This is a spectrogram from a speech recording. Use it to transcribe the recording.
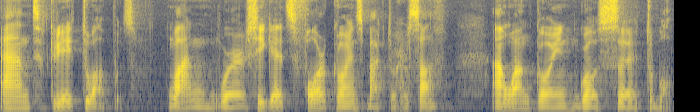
and create two outputs. One where she gets four coins back to herself, and one coin goes uh, to Bob.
